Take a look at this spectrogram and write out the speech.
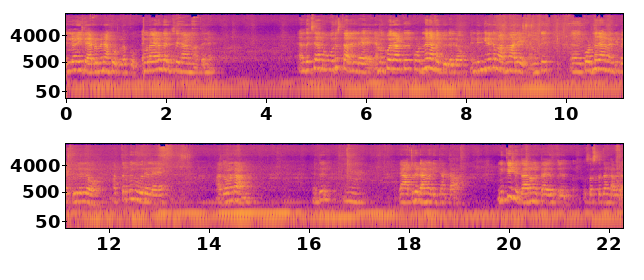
എല്ലാം ഈ ടേബിൾ മേലെ ഞാൻ കൊണ്ടു വെക്കും. നൂറായിരം ടെൻഷനാണ് തന്നെ എന്താ വെച്ചാൽ ദൂര സ്ഥലമല്ലേ നമുക്ക് ഒരാൾക്ക് കൊണ്ടുവരാൻ പറ്റൂലല്ലോ. എന്തെങ്കിലുമൊക്കെ പറഞ്ഞാലേ നമുക്ക് കൊണ്ടുവരാൻ വേണ്ടി പറ്റൂലല്ലോ. അത്രക്കും ദൂരല്ലേ. അതുകൊണ്ടാണ്. ഇത് രാത്രി ഇടാൻ വേണ്ടിയിട്ടാട്ടാ എനിക്ക് ചുരിദാറും ഇട്ടാൽ സ്വസ്ഥത ഉണ്ടാവില്ല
